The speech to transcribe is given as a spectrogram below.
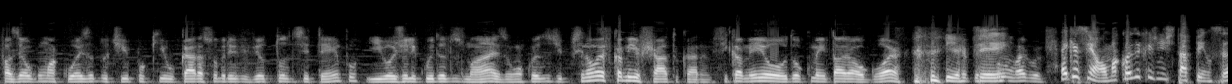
fazer alguma coisa do tipo que o cara sobreviveu todo esse tempo e hoje ele cuida dos mais, alguma coisa do tipo. Senão vai ficar meio chato, cara. Fica meio documentário Al Gore e a pessoa Sim. não vai gostar. É que assim, ó, uma coisa que a gente tá pensando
